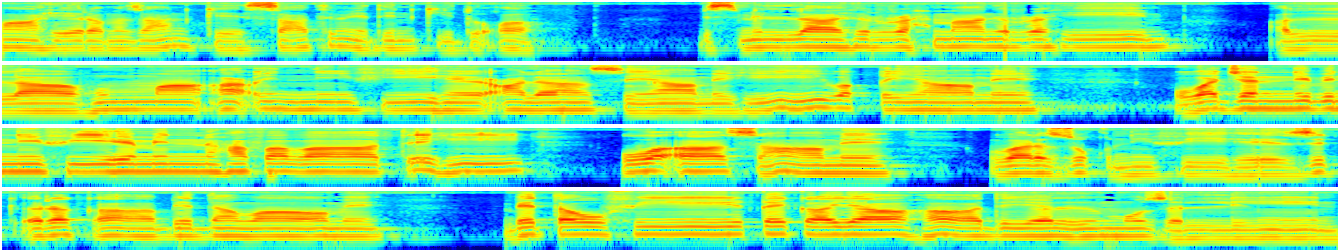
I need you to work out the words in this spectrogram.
ماہ رمضان کے ساتویں دن کی دعا۔ بسم اللہ الرحمن الرحیم۔ اللہم اعنی فیہ علی سیامہ و قیامہ وجنبنی فیہ من حفواتہ و آسامہ ورزقنی فیہ ذکرک بدوام۔ بتوفیقک یا ہادی المزلین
